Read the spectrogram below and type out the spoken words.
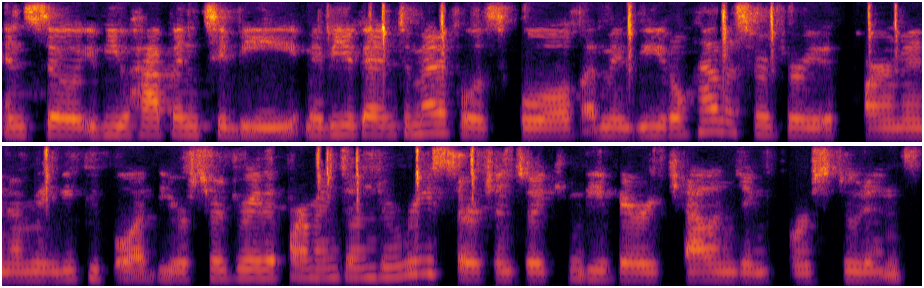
And so if you happen to be, maybe you get into medical school, but maybe you don't have a surgery department, or maybe people at your surgery department don't do research. And so it can be very challenging for students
